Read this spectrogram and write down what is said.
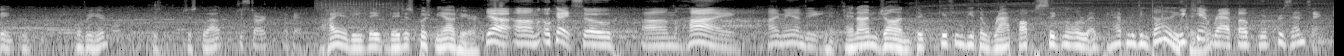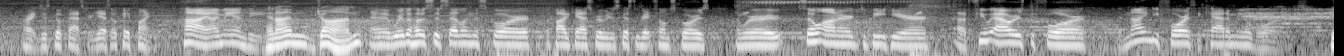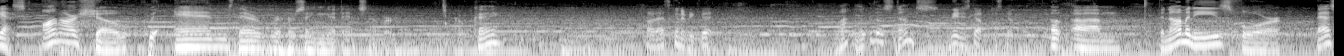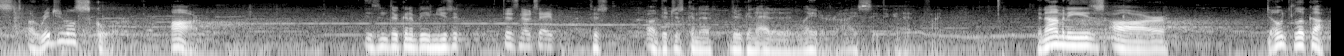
Okay, over here. Just, just go out. Just start. Okay. Hi, Andy. They, they just pushed me out here. Yeah. Um. Okay. So. Um. Hi. I'm Andy. And I'm John. They're giving me the wrap up signal. Or we haven't even done anything. We can't wrap up. We're presenting. All right. Just go faster. Yes. Okay. Fine. Hi. I'm Andy. And I'm John. Uh, we're the hosts of Settling the Score, a podcast where we discuss the great film scores, and we're so honored to be here a few hours before the 94th Academy Awards. Yes, on our show, and they're rehearsing a dance number. Okay. Oh, that's going to be good. Wow, look at those stunts. Okay, just go. Just go. Oh, um, the nominees for Best Original Score are. Isn't there going to be music? There's no tape. There's, oh, they're just gonna they're gonna edit it later. I see. They're gonna edit. it. Fine. The nominees are "Don't Look Up,"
